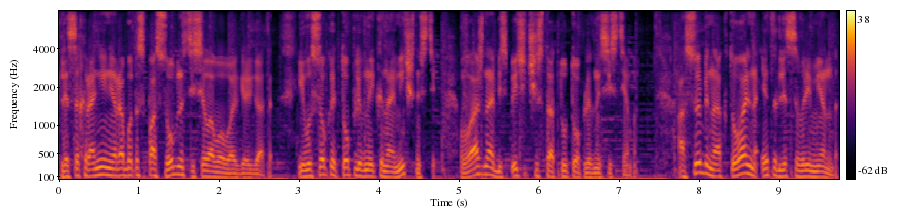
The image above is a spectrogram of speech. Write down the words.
Для сохранения работоспособности силового агрегата и и высокой топливной экономичности важно обеспечить чистоту топливной системы. Особенно актуально это для современных,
